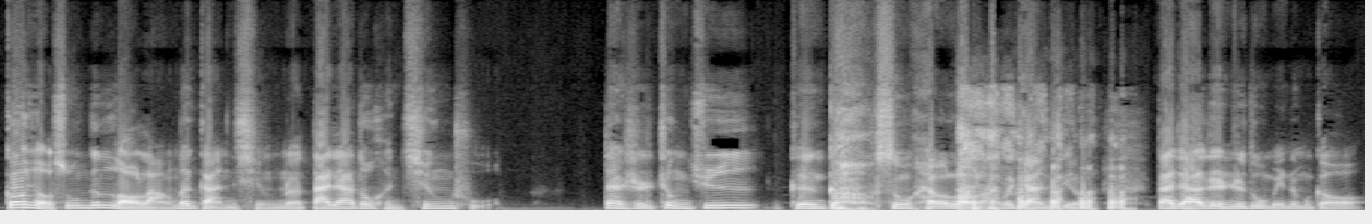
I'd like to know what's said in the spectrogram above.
高晓松跟老狼的感情呢，大家都很清楚，但是郑钧跟高晓松还有老狼的感情，大家认知度没那么高，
